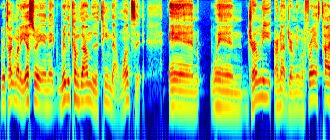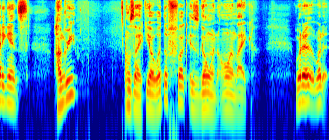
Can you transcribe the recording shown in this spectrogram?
we were talking about it yesterday, and it really comes down to the team that wants it. And when Germany or not Germany, when France tied against Hungary, I was like, "Yo, what the fuck is going on? Like, what are what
